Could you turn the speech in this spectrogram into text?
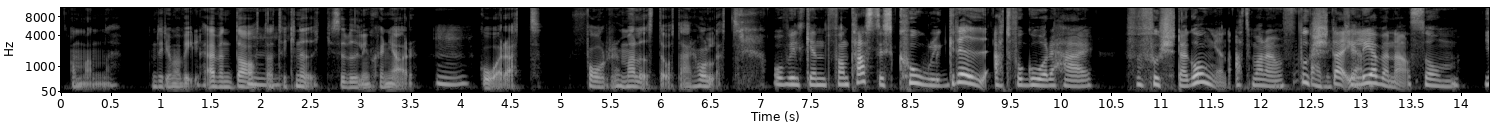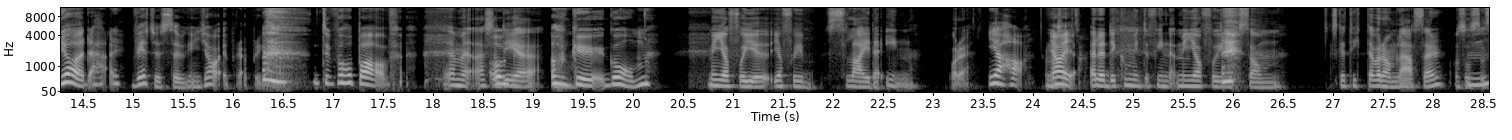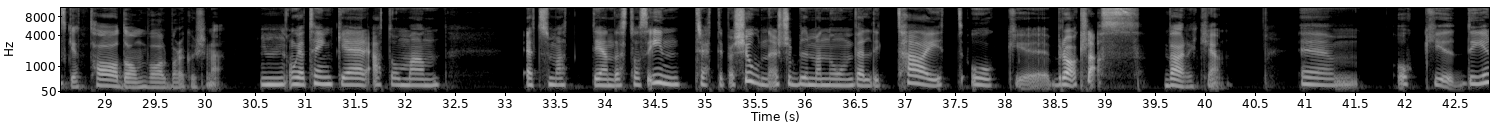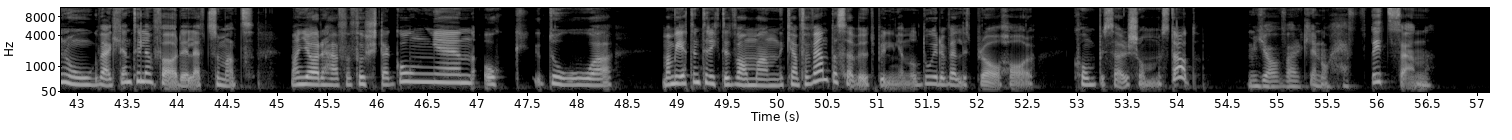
om, man, om det är det man vill. Även datateknik, civilingenjör Mm. går att forma lite åt det här hållet. Och vilken fantastiskt cool grej att få gå det här för första gången. Att man är de första Verkligen. eleverna som gör det här. Vet du hur sugen jag är på det här programmet? Du får hoppa av. ja, men, alltså Och- det, Åh gud, gå om. men jag får, ju, jag får ju slida in på det. Jaha, ja ja. Eller det kommer inte finnas, men jag får ju liksom ska titta vad de läser och så, Mm. så ska jag ta de valbara kurserna. Mm, och jag tänker att om man, eftersom att det endast tas in 30 personer så blir man nog en väldigt tight och eh, bra klass. Verkligen. Ehm, och det är nog verkligen till en fördel eftersom att man gör det här för första gången och då man vet inte riktigt vad man kan förvänta sig av utbildningen och då är det väldigt bra att ha kompisar som stöd. Ja, verkligen. Och häftigt sen.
